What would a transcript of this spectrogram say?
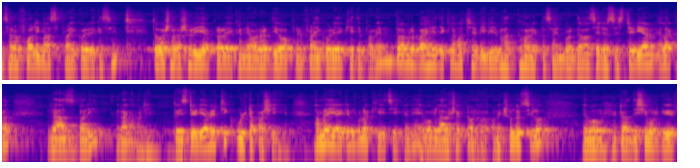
এছাড়াও ফলি মাছ ফ্রাই করে রেখেছে। তো সরাসরি আপনারা এখানে অর্ডার দিয়েও আপনার ফ্রাই করে খেতে পারেন। তো আমরা বাইরে দেখলাম হচ্ছে বিবির ভাত ঘর, একটা সাইনবোর্ড দেওয়া আছে, এটা হচ্ছে স্টেডিয়াম এলাকা, রাজবাড়ি, রাঙামাটি। তো স্টেডিয়ামের ঠিক উল্টা পাশেই। আমরা এই আইটেমগুলো খেয়েছি এখানে এবং লাউ শাকটা অনেক সুন্দর ছিল এবং এটা দেশি মুরগির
